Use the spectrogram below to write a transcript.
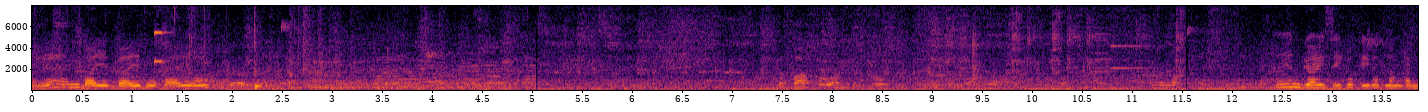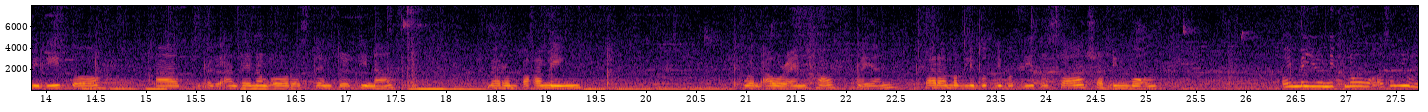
Ayan, bayad-bayad na tayo. Ayan guys, ikot-ikot lang kami dito. At nag-aantay ng oras, 10.30 na. Meron pa kaming 1 hour and a half. Ayan, para maglibot-libot dito sa shopping mall. Ay, may Uniqlo. Asan yung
